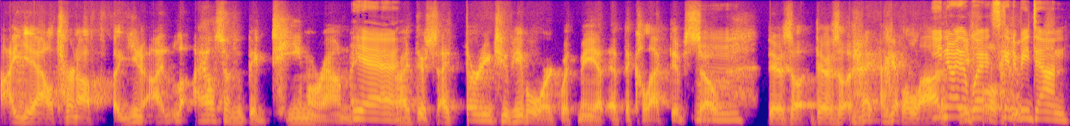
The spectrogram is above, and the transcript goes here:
I, yeah, I'll turn off. Uh, you know, I, I also have a big team around me. Yeah, right. There's I, 32 people work with me at, at the collective, so mm. there's a there's a I get a lot. You know, the work's going to be done.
